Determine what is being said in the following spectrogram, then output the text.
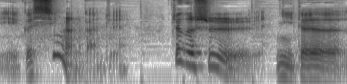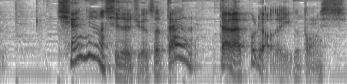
一个信任的感觉，这个是你的天降系的角色带带来不了的一个东西，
